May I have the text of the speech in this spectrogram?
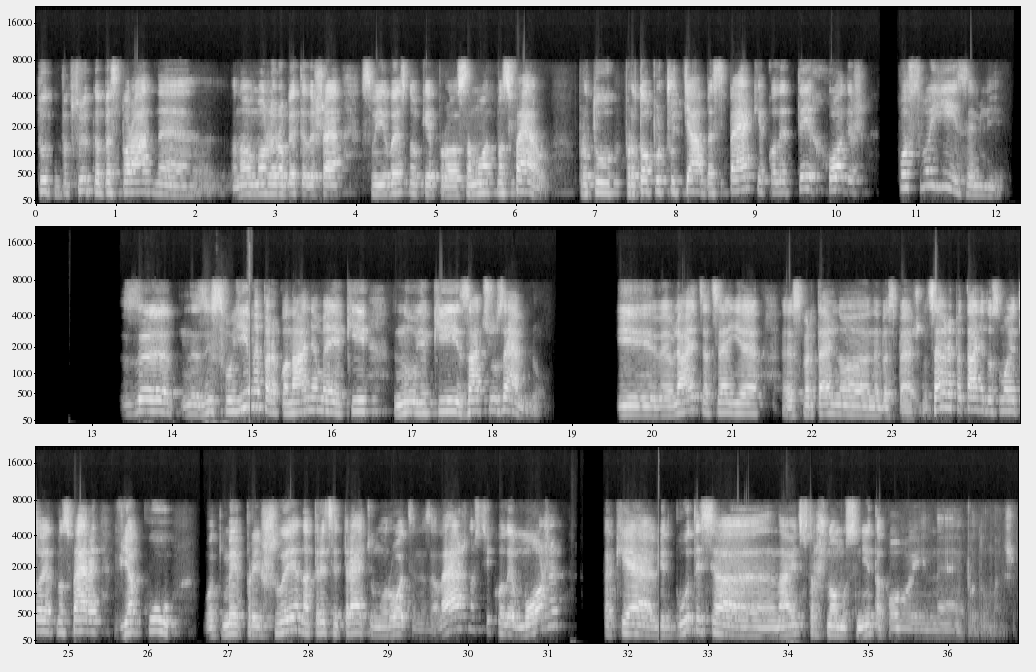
тут абсолютно безпорадне. Воно може робити лише свої висновки про саму атмосферу, про ту, про то почуття безпеки, коли ти ходиш по своїй землі. З, зі своїми переконаннями, які, ну, які за цю землю. І виявляється, це є е, смертельно небезпечно. Це вже питання до самої тої атмосфери, в яку от ми прийшли на 33-му році незалежності, коли може таке відбутися навіть в страшному сні такого і не подумаєш.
